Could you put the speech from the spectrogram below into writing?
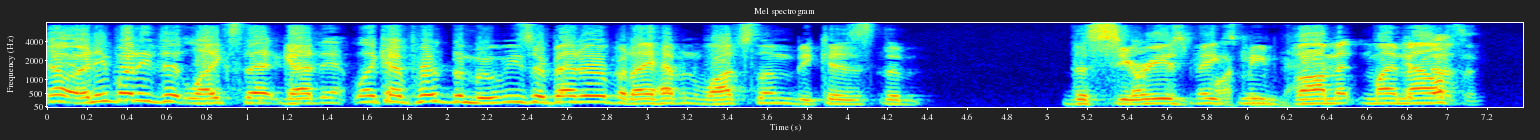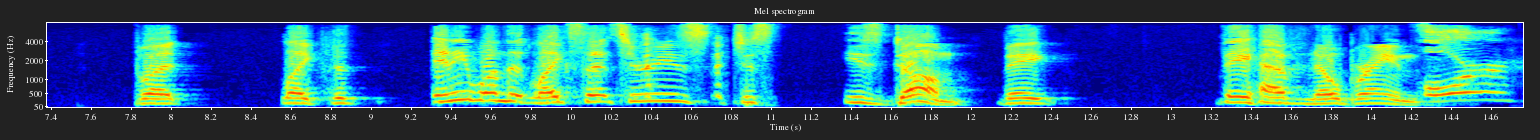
No, anybody that likes that goddamn like I've heard the movies are better, but I haven't watched them because the the series makes me fucking matter. vomit in my It mouth. doesn't. But like the anyone that likes that series just is dumb. They they have no brains Or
